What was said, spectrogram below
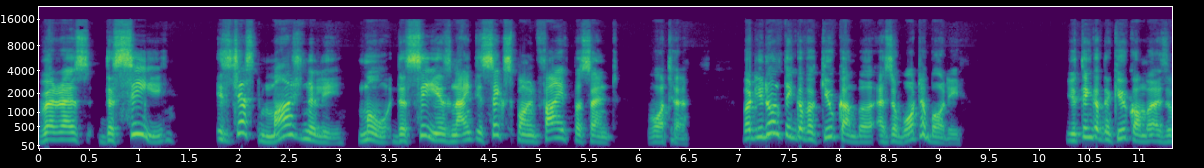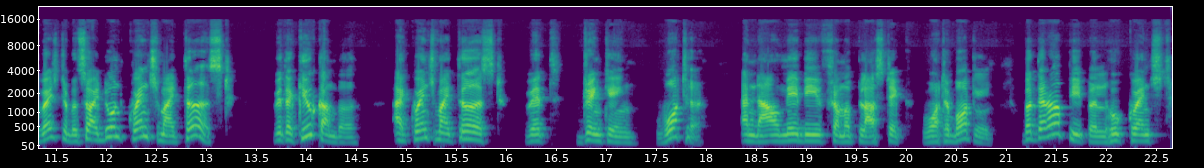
whereas the sea is just marginally more. The sea is 96.5% water. But you don't think of a cucumber as a water body. You think of the cucumber as a vegetable. So I don't quench my thirst with a cucumber. I quench my thirst with drinking water, and now maybe from a plastic water bottle. But there are people who quenched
